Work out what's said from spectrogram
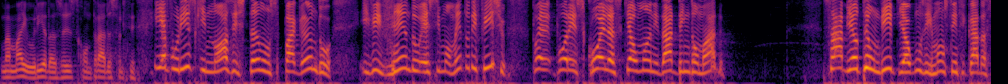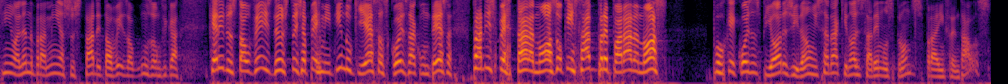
na maioria das vezes contrários. E é por isso que nós estamos pagando e vivendo esse momento difícil, por, por escolhas que a humanidade tem tomado. Sabe, eu tenho dito, e alguns irmãos têm ficado assim, olhando para mim, assustados, e talvez alguns vão ficar. Queridos, talvez Deus esteja permitindo que essas coisas aconteçam para despertar a nós, ou quem sabe preparar a nós, porque coisas piores virão, e será que nós estaremos prontos para enfrentá-las?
